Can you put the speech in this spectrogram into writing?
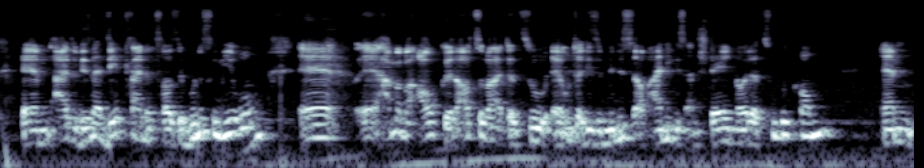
ähm, also wir sind ein sehr kleines Haus der Bundesregierung. Regierung, äh, äh, haben aber auch, gehört auch so weit dazu, äh, unter diesem Minister auch einiges an Stellen neu dazu bekommen. Ähm,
